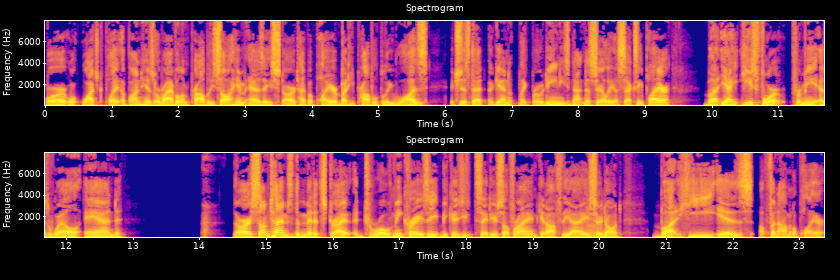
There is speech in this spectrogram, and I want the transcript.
or watched play upon his arrival and probably saw him as a star type of player, but he probably was. It's just that again, like Brodin, he's not necessarily a sexy player, but yeah, he's for for me as well. And there are sometimes the minutes drive drove me crazy because you say to yourself, Ryan, get off the ice or mm-hmm. don't. But he is a phenomenal player,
